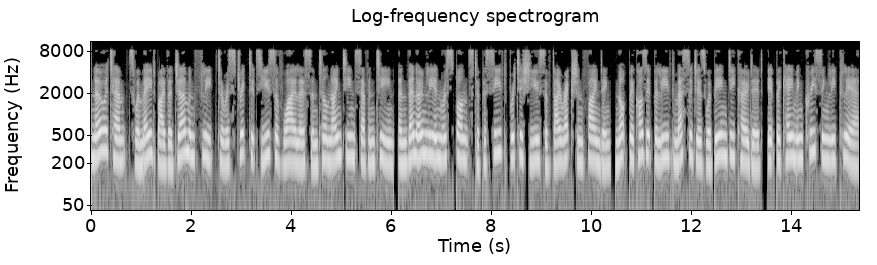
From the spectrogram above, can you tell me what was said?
No attempts were made by the German fleet to restrict its use of wireless until 1917, and then only in response to perceived British use of direction finding, not because it believed messages were being decoded. It became increasingly clear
